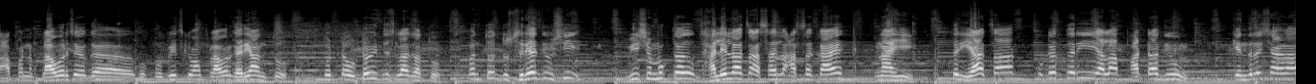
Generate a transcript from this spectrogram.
आपण फ्लावरचे ग कोबीज किंवा फ्लावर घरी आणतो तो टवटवीत दिसला जातो. पण तो दुसऱ्या दिवशी विषमुक्त झालेलाच असायला असं काय नाही. तर ह्याचा कुठंतरी याला फाटा देऊन केंद्रशाळा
